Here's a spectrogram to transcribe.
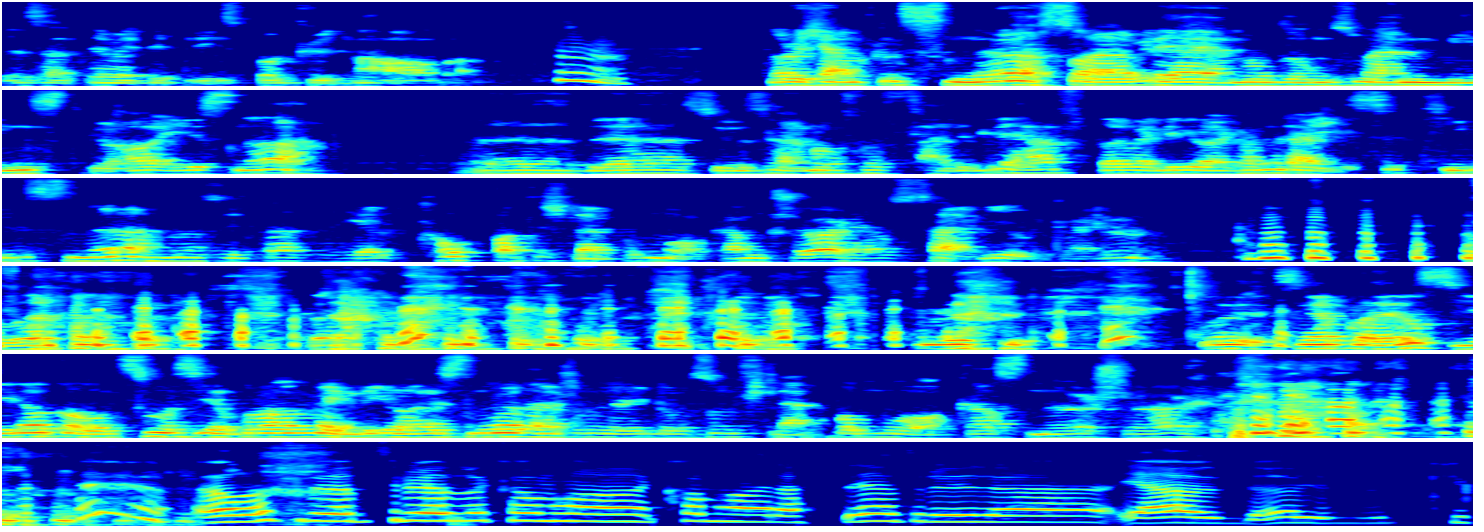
det setter jeg veldig pris på å kunne ha. da. Mm. Når det kommer til snø, så er vel jeg en av dem som er minst glad i snø. Eh, Det synes jeg er noe forferdelig heft. Jeg er veldig glad jeg kan reise til snø, men jeg synes det er helt topp at jeg slipper å måke den sjøl, særlig julekvelden. Så det- jeg pleier å si at alle som sier at de er veldig glad i snø, det er som regel de som slipper å måke snø sjøl. Ja, det tror jeg, tror jeg du kan ha, kan ha rett i. Jeg tror eh, jeg, eh,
